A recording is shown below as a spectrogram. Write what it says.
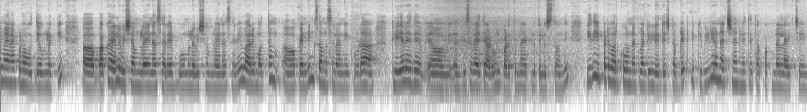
ఏమైనా కూడా ఉద్యోగులకి బకాయిల విషయంలో అయినా సరే భూముల విషయంలో అయినా సరే వారి మొత్తం పెండింగ్ సమస్యలన్నీ కూడా క్లియర్ అయితే దిశగా అయితే అడుగులు పడుతున్నట్లు తెలుస్తోంది. ఇది ఇప్పటి వరకు ఉన్నటువంటి లేటెస్ట్ అప్డేట్. మీకు వీడియో నచ్చినట్లయితే తప్పకుండా లైక్ చేయండి.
